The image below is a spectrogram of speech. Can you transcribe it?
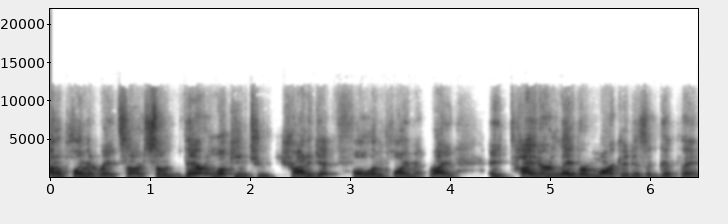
unemployment rates are. So they're looking to try to get full employment, right? A tighter labor market is a good thing.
